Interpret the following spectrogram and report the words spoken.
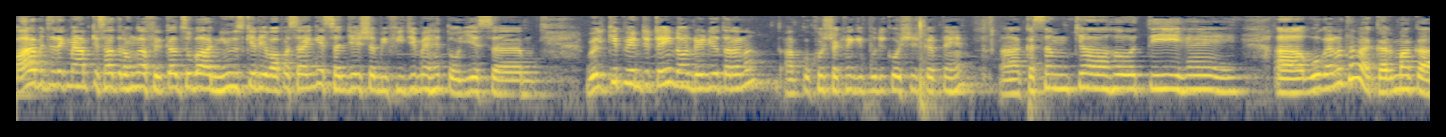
12 बजे तक मैं आपके साथ रहूँगा फिर कल सुबह न्यूज़ के लिए वापस आएँगे। संजय अभी फीजी में है तो ये will keep you entertained on radio Tarana आपको खुश रखने की पूरी कोशिश करते हैं। आ, कसम क्या होती है? आ, वो गाना था ना कर्मा का।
